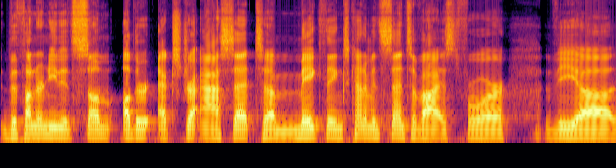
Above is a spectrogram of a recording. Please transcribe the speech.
the Thunder needed some other extra asset to make things kind of incentivized for the uh,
